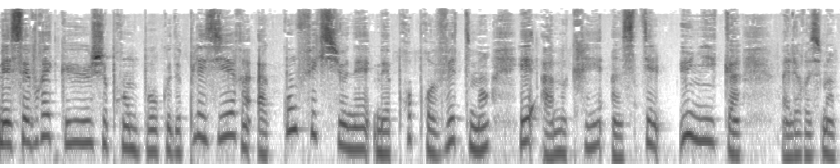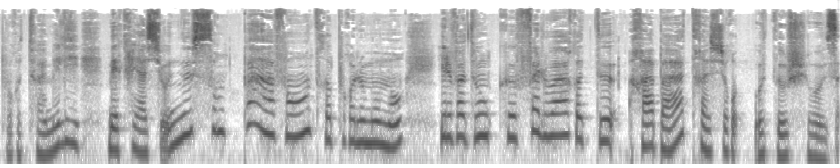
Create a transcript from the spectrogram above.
Mais c'est vrai que je prends beaucoup de plaisir à confectionner mes propres vêtements et à me créer un style unique. Malheureusement pour toi, Amélie, mes créations ne sont pas à vendre pour le moment. Il va donc falloir te rabattre sur autre chose.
